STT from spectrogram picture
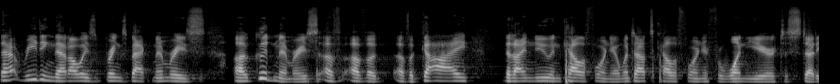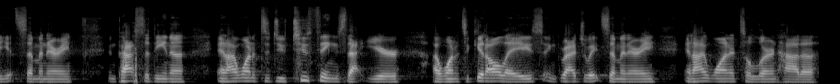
that reading that always brings back memories, uh, good memories of of a of a guy that I knew in California. I went out to California for one year to study at seminary in Pasadena, and I wanted to do two things that year. I wanted to get all A's and graduate seminary, and I wanted to learn how to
